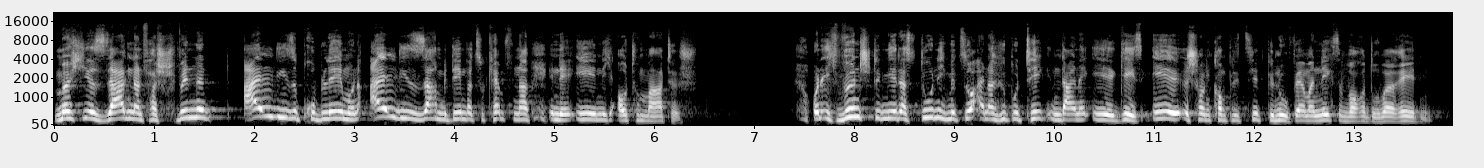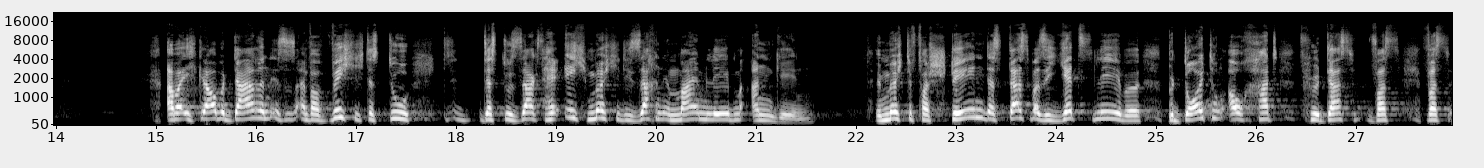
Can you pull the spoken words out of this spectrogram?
möchte ich sagen, dann verschwindet all diese Probleme und all diese Sachen, mit denen wir zu kämpfen haben, in der Ehe nicht automatisch. Und ich wünschte mir, dass du nicht mit so einer Hypothek in deine Ehe gehst. Ehe ist schon kompliziert genug, werden wir nächste Woche drüber reden. Aber ich glaube, darin ist es einfach wichtig, dass du, dass du sagst, hey, ich möchte die Sachen in meinem Leben angehen. Ich möchte verstehen, dass das, was ich jetzt lebe, Bedeutung auch hat für das, was, was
